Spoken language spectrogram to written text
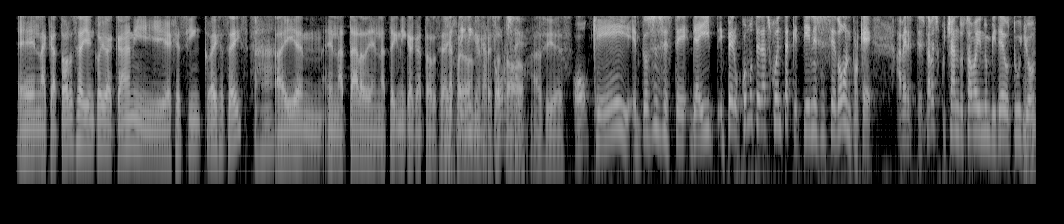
En la 14 ahí en Coyoacán y eje 5, eje 6, Ajá. ahí en, en la tarde, en la técnica 14, ahí La fue donde empezó 14. todo. Así es. Ok, entonces, este, de ahí, pero ¿cómo te das cuenta que tienes ese don? Porque, a ver, te estaba escuchando, estaba viendo un video tuyo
